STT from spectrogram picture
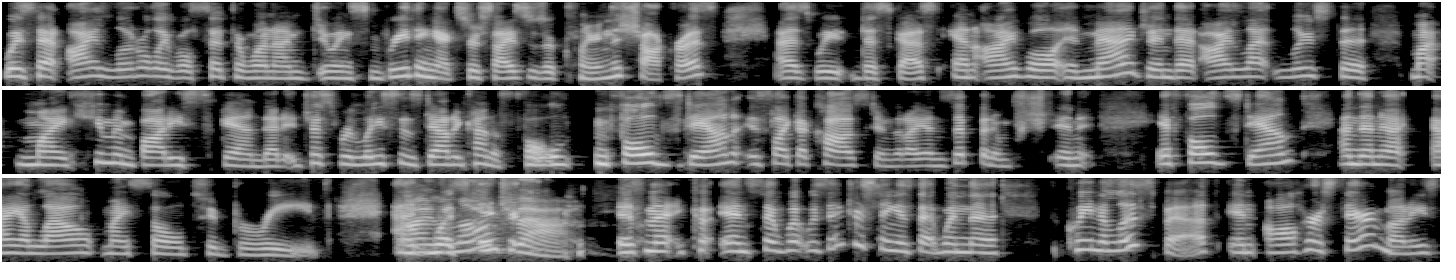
was that I literally will sit there when I'm doing some breathing exercises or clearing the chakras, as we discussed, and I will imagine that I let loose the my my human body skin, that it just releases down and kind of fold folds down. It's like a costume that I unzip it and, and folds down and then I, I allow my soul to breathe. And I what's love inter- that. isn't it? And so what was interesting is that when the Queen Elizabeth in all her ceremonies,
